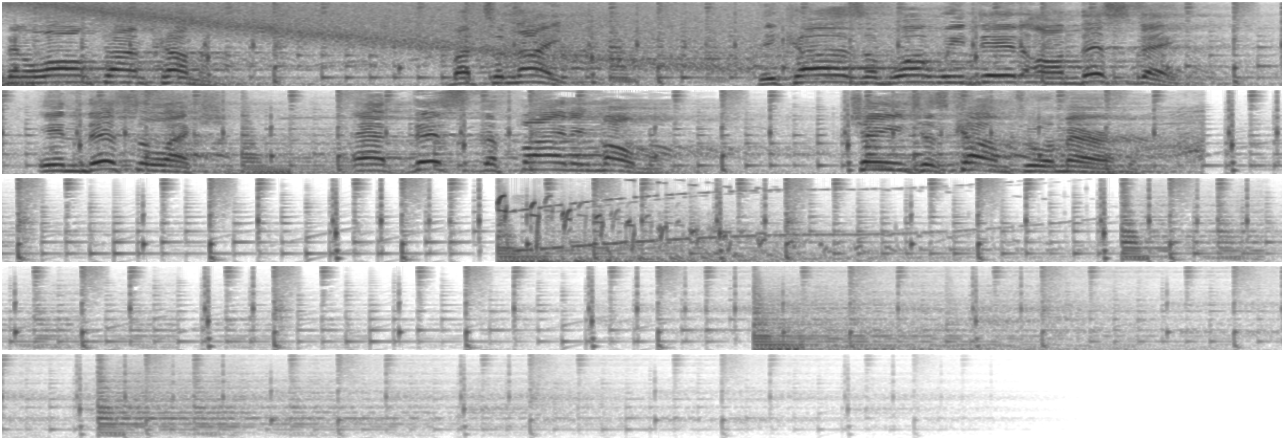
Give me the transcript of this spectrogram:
It's been a long time coming. But tonight, because of what we did on this day, in this election, at this defining moment, change has come to America.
